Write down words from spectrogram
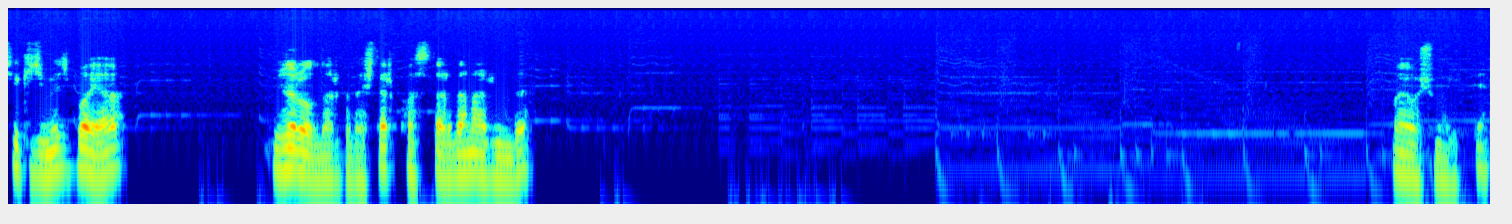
Çekicimiz bayağı güzel oldu arkadaşlar. Paslardan arındı. Bayağı hoşuma gitti.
